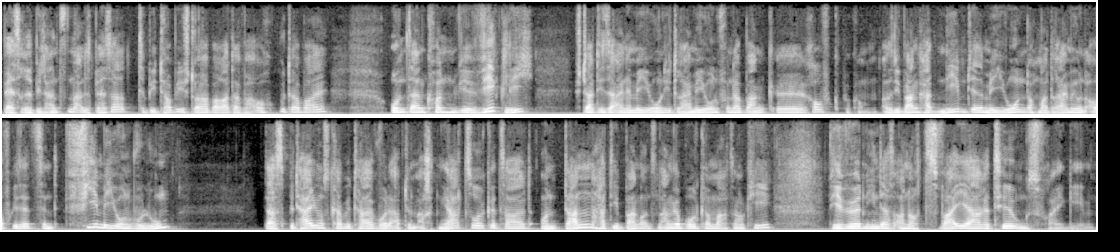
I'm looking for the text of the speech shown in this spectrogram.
bessere Bilanzen, alles besser, tippitoppi, Steuerberater war auch gut dabei. Und dann konnten wir wirklich statt dieser eine Million die drei Millionen von der Bank äh, raufbekommen. Also die Bank hat neben der Million nochmal drei Millionen aufgesetzt, sind vier Millionen Volumen Das Beteiligungskapital wurde ab dem achten Jahr zurückgezahlt und dann hat die Bank uns ein Angebot gemacht, okay, wir würden Ihnen das auch noch zwei Jahre tilgungsfrei geben.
